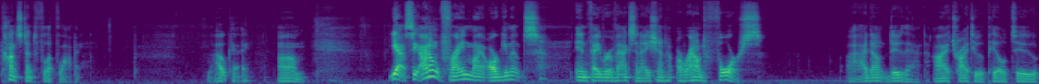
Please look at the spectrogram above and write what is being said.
constant flip flopping. Okay, um, yeah, see, I don't frame my arguments in favor of vaccination around force. I don't do that. I try to appeal to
